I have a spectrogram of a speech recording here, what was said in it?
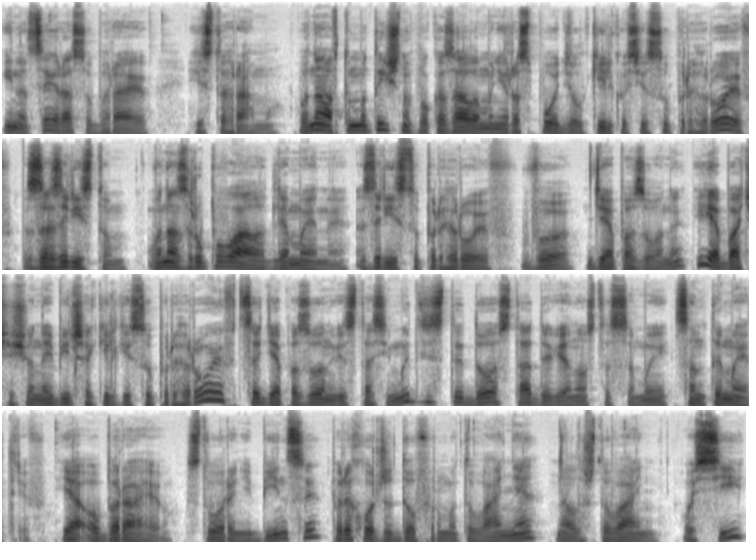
і на цей раз обираю гістограму. Вона автоматично показала мені розподіл кількості супергероїв за зрістом. Вона згрупувала для мене зріст супергероїв в діапазони, і я бачу, що найбільша кількість супергероїв це діапазон від 170 до 197 сантиметрів. Я обираю створені бінси, переходжу до форматування, налаштувань осі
